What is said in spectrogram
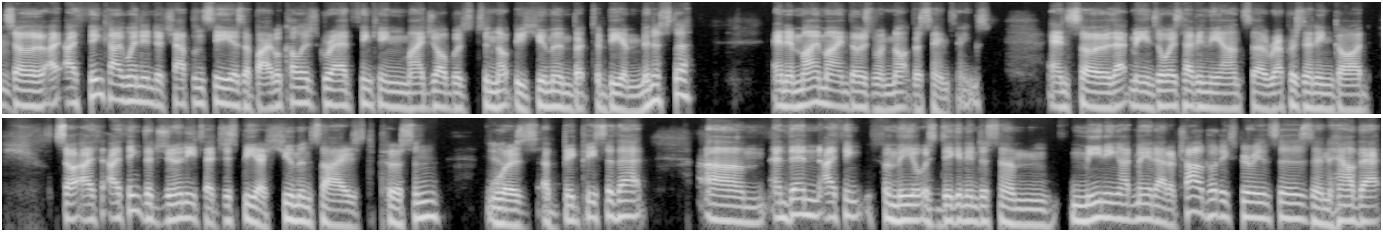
Hmm. so I, I think i went into chaplaincy as a bible college grad thinking my job was to not be human but to be a minister and in my mind those were not the same things and so that means always having the answer, representing God. So I, th- I think the journey to just be a human sized person Yeah. was a big piece of that. Um, and then I think for me, it was digging into some meaning I'd made out of childhood experiences and how that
